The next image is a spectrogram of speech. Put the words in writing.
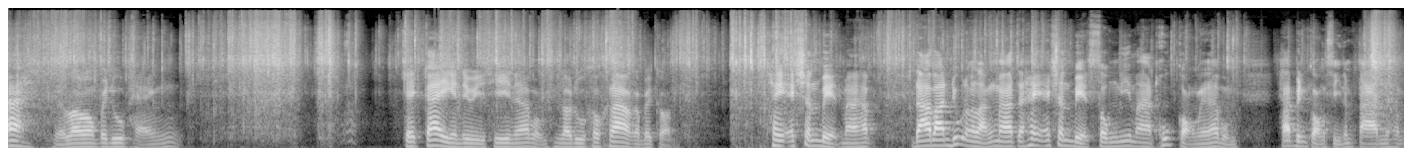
อะเดี๋ยวเราลองไปดูแผง ใกล้ๆกันดูอีกทีนะครับผม เราดูคร่าวๆกันไปก่อน ให้แอคชั่นเบสมาครับ ดาบานยุคหลังๆมาจะให้แอคชั่นเบสทรงนี้มาทุกกล่องเลยนะครับผม ถ้าเป็นกล่องสีน้ำตาลนะครับ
